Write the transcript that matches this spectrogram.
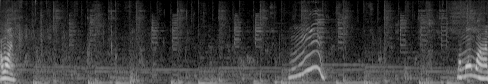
อร่อย อืมมะม่วงหวาน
